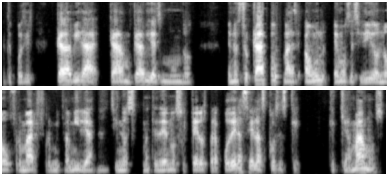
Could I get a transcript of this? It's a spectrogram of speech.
¿qué te puedo decir? cada vida, cada, cada vida es un mundo. En nuestro caso, más aún hemos decidido no formar fami- familia, sino mantenernos solteros para poder hacer las cosas que, que, que amamos,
